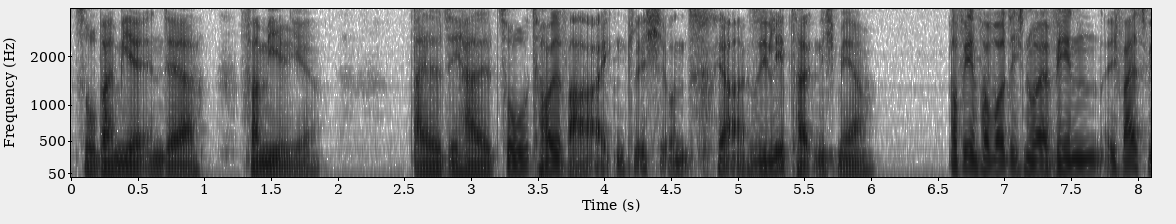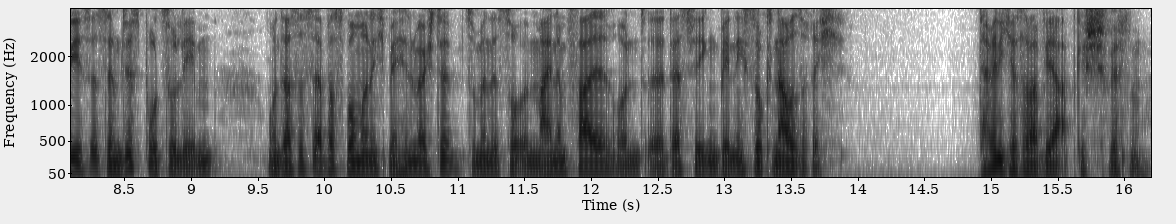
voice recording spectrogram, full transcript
So bei mir in der Familie. Weil sie halt so toll war eigentlich und ja, sie lebt halt nicht mehr. Auf jeden Fall wollte ich nur erwähnen, ich weiß, wie es ist, im Dispo zu leben. Und das ist etwas, wo man nicht mehr hin möchte, zumindest so in meinem Fall. Und äh, deswegen bin ich so knauserig. Da bin ich jetzt aber wieder abgeschwiffen.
